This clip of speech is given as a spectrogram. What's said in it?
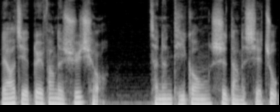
了解对方的需求，才能提供适当的协助。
